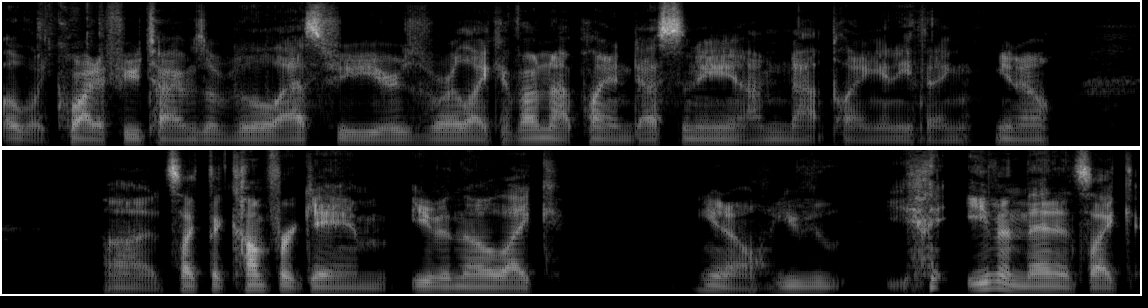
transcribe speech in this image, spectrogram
oh, like quite a few times over the last few years, where like if I'm not playing Destiny, I'm not playing anything. You know, uh, it's like the comfort game, even though like you know you even then it's like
